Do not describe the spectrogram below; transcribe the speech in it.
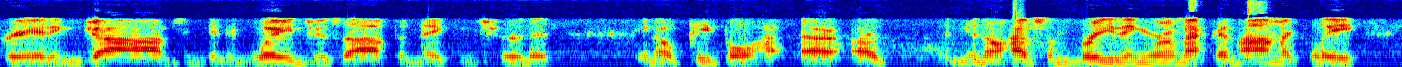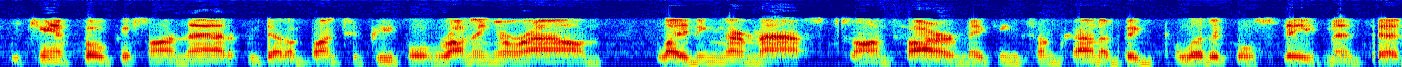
creating jobs and getting wages up and making sure that, you know, people are, are you know, have some breathing room economically. You can't focus on that if we've got a bunch of people running around, lighting their masks on fire, making some kind of big political statement that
